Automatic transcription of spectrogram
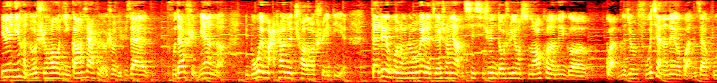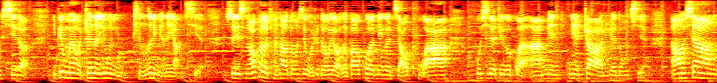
因为你很多时候你刚下水的时候，你是在浮在水面的，你不会马上就跳到水底。在这个过程中，为了节省氧气，其实你都是用 snorkel 的那个管子，就是浮潜的那个管子在呼吸的，你并没有真的用你瓶子里面的氧气。所以 snorkel 的全套东西我是都有的，包括那个脚蹼啊、呼吸的这个管啊、面面罩啊这些东西。然后像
